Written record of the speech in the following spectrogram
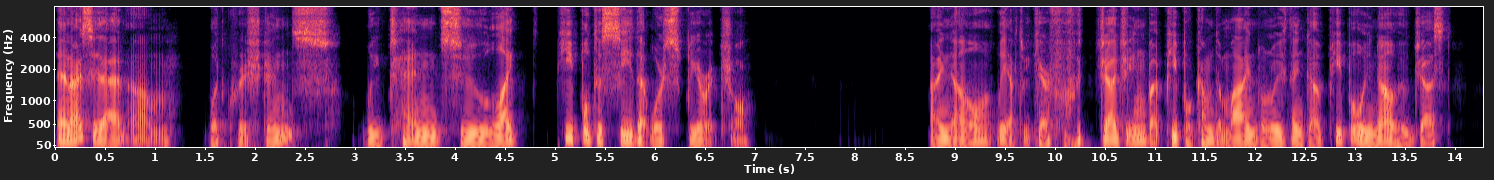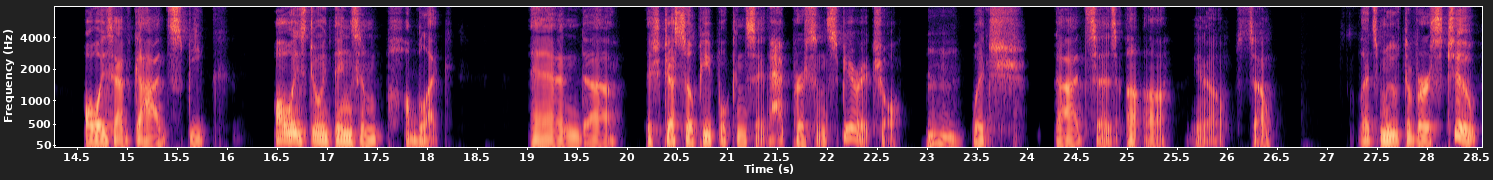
and I see that um, with Christians, we tend to like people to see that we're spiritual. I know we have to be careful with judging, but people come to mind when we think of people we know who just always have God speak, always doing things in public. And uh, it's just so people can say that person's spiritual Mhm. which God says, uh uh you know. So let's move to verse two,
